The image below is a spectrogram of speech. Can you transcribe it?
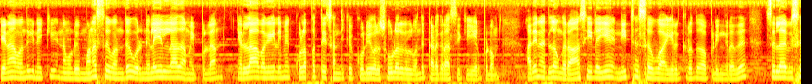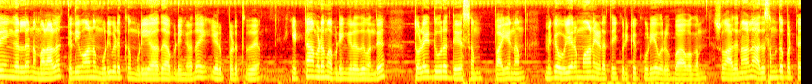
ஏன்னா வந்து இன்றைக்கி நம்முடைய மனசு வந்து ஒரு நிலையில்லாத அமைப்பில் எல்லா வகையிலுமே குழப்பத்தை சந்திக்கக்கூடிய ஒரு சூழல்கள் வந்து கடகராசிக்கு ஏற்படும். அதே நேரத்தில் உங்கள் ராசியிலேயே நீச்ச செவ்வாய் இருக்கிறது அப்படிங்கிறது சில விஷயங்களில் நம்மளால் தெளிவான முடிவெடுக்க முடியாது அப்படிங்கிறத ஏற்படுத்துது. எட்டாம் இடம் அப்படிங்கிறது வந்து தொலைதூர தேசம் பயணம் மிக உயரமான இடத்தை குறிக்கக்கூடிய ஒரு பாவகம். ஸோ அதனால் அது சம்மந்தப்பட்ட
